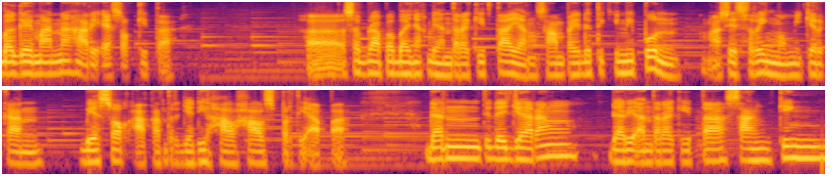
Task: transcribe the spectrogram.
bagaimana hari esok kita. Uh, seberapa banyak di antara kita yang sampai detik ini pun masih sering memikirkan besok akan terjadi hal-hal seperti apa. Dan tidak jarang dari antara kita saking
